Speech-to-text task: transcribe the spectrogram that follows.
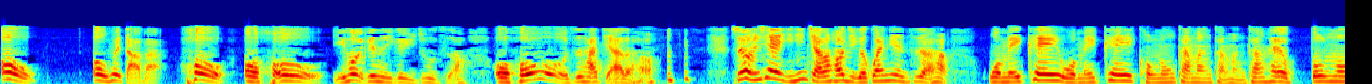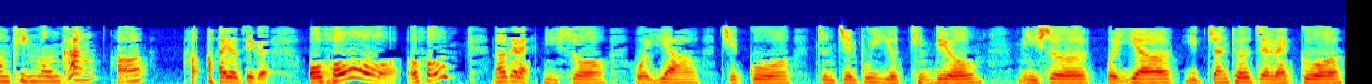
哦哦会打吧？吼哦吼，以后也变成一个语助词啊。哦吼是他加的哈，所以我们现在已经讲了好几个关键字了哈。我没 K，我没 K，恐龙扛狼扛狼扛，还有蹦龙 king 龙扛，好，好，还有这个，哦吼，哦吼，然后再来，你说我要，结果中间不有停留，你说我要一转头再来过，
